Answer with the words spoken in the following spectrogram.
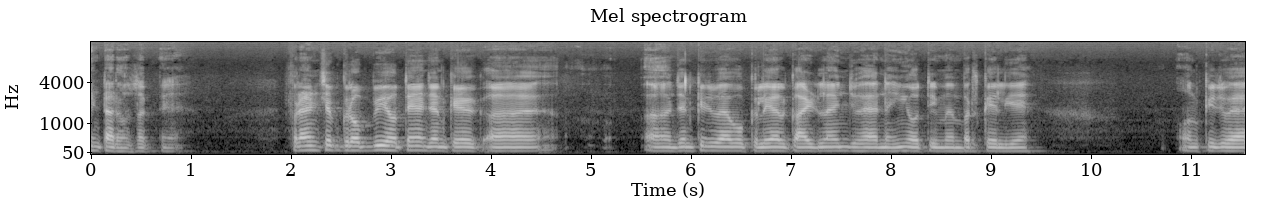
इंटर हो सकते हैं। फ्रेंडशिप ग्रुप भी होते हैं जिनके जिनकी जो है वो क्लियर गाइडलाइन जो है नहीं होती मेंबर्स के लिए। उनकी जो है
